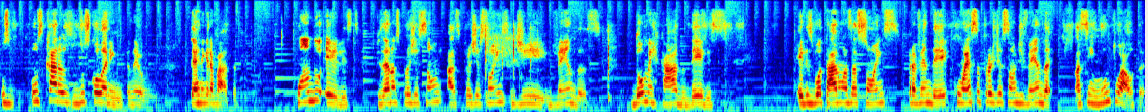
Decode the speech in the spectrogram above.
os, os caras dos colarinhos, entendeu? Terno e gravata. Quando eles fizeram as, projeção, as projeções de vendas do mercado deles, eles botaram as ações para vender com essa projeção de venda assim muito alta.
